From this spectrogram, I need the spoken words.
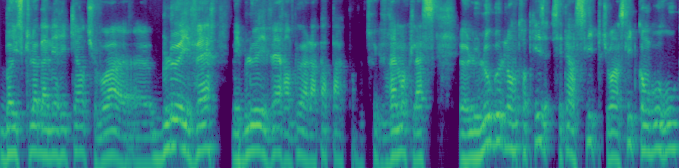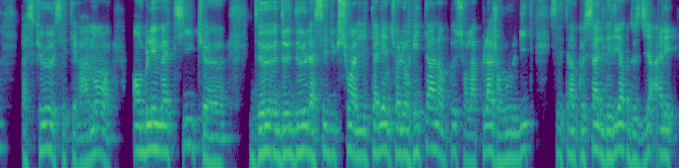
boys club américain, tu vois, euh, bleu et vert, mais bleu et vert un peu à la papa, un truc vraiment classe. Euh, le logo de l'entreprise, c'était un slip, tu vois, un slip kangourou, parce que c'était vraiment emblématique euh, de, la séduction à l'italienne. Tu vois, le rital un peu sur la plage en moule c'était un peu ça le délire de se dire, allez,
